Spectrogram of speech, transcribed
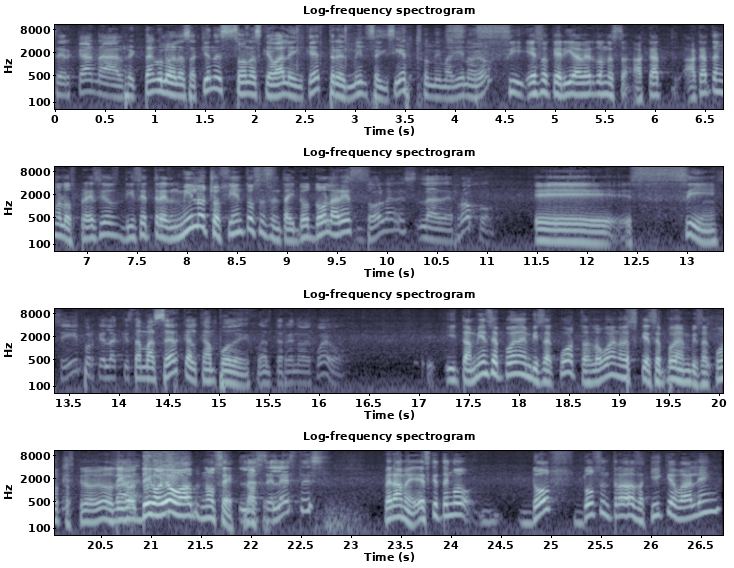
cercana al rectángulo de las acciones, son las que valen, ¿qué? 3.600, me imagino yo. Sí, eso quería ver dónde está. Acá, acá tengo los precios. Dice 3.862 dólares. Dólares, la de rojo. Eh, sí, Sí, porque es la que está más cerca al campo de, al terreno de juego. y también se pueden bisacuotas. Lo bueno es que se pueden bisacuotas, creo yo. Digo, digo yo, ah, no sé. no Las sé. celestes, Espérame, es que tengo dos, dos entradas aquí que valen.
